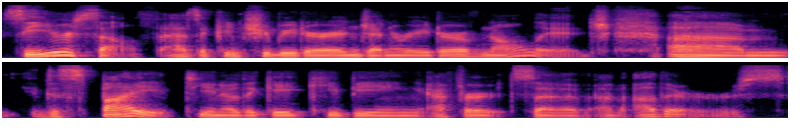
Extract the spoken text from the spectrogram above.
see yourself as a contributor and generator of knowledge um, despite you know the gatekeeping efforts of, of others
